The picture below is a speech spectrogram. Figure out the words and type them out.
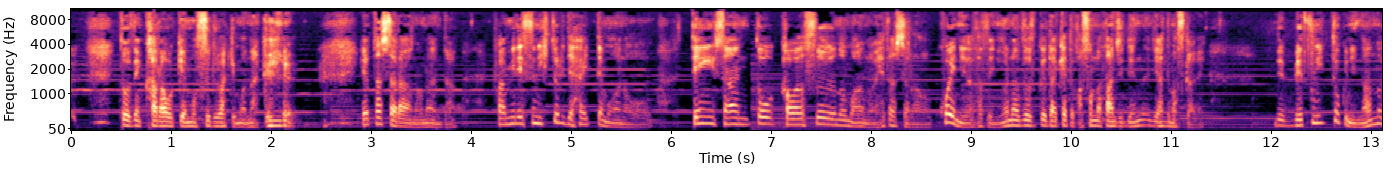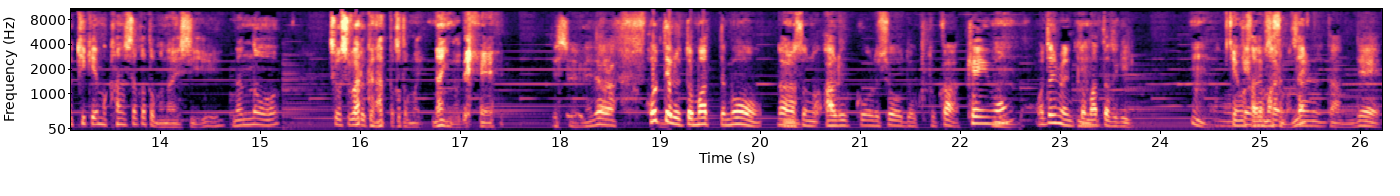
当然カラオケもするわけもなく、うん。下手したらあの、なんだ、ファミレスに一人で入ってもあの、店員さんと交わすのもあの、下手したら声に出さずにうなずくだけとかそんな感じでやってますからね。で、別に特に何の危険も感じたこともないし、何の調子悪くなったこともないので、ですよね。だから、ホテル泊まっても、だからそのアルコール消毒とか、検温、うん私も泊まった時、うん検温されますもんね。検温されたんで、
